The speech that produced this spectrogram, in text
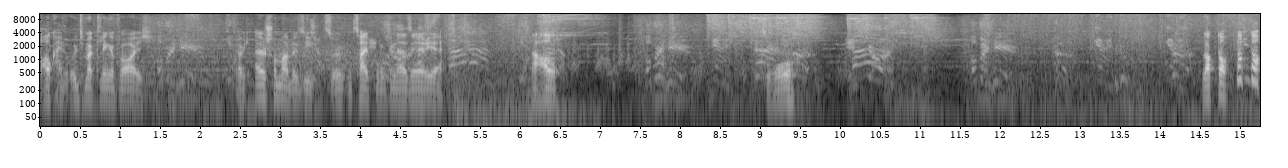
Auch keine Ultima Klinge für euch. Habe ich alle schon mal besiegt zu irgendeinem Zeitpunkt in der Serie. Au. So. Lock doch, lock doch.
